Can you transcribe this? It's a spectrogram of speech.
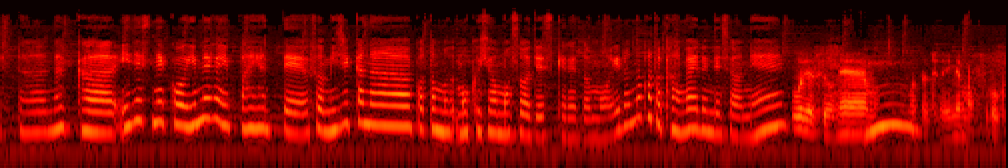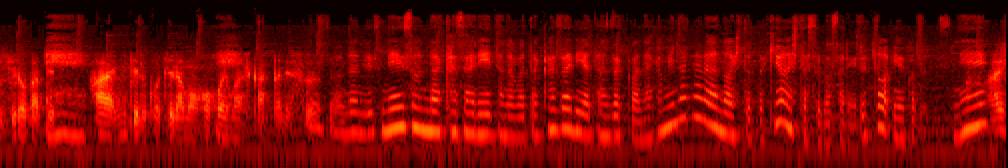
した。なんかいいですね。こう夢がいっぱいあってそう身近なことも目標もそうですけれどもいろんなこと考えるんでしょうね。そうですよね、うん、子供たちの夢もすごく広がって、えー、はい見てるこちらも微笑ましかったです、えー、そうなんですね。そんな飾り七夕飾りや短冊を眺めながらのひとときを明日過ごされるということですね。はい、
